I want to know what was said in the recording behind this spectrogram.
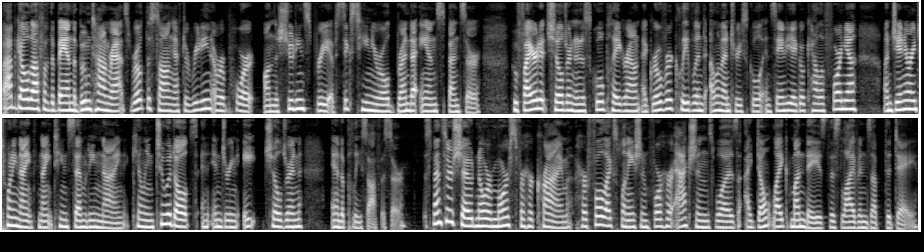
Bob Geldof of the band the Boomtown Rats wrote the song after reading a report on the shooting spree of 16 year old Brenda Ann Spencer, who fired at children in a school playground at Grover Cleveland Elementary School in San Diego, California on January 29, 1979, killing two adults and injuring eight children and a police officer. Spencer showed no remorse for her crime. Her full explanation for her actions was, I don't like Mondays, this livens up the day.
